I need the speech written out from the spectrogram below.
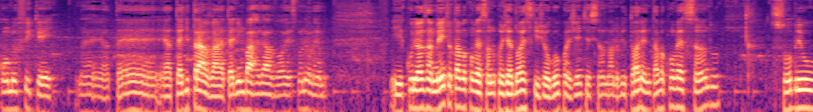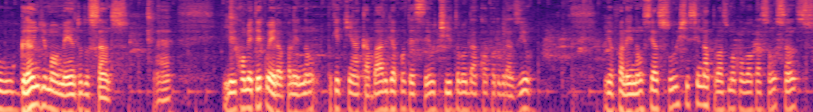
como eu fiquei. Né? É, até, é até de travar, até de embargar a voz quando eu lembro. E curiosamente eu estava conversando com o G2, que jogou com a gente esse ano lá no Vitória, a gente estava conversando sobre o grande momento do Santos. Né? E eu comentei com ele, eu falei, não, porque tinha acabado de acontecer o título da Copa do Brasil. E eu falei, não se assuste se na próxima convocação o Santos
